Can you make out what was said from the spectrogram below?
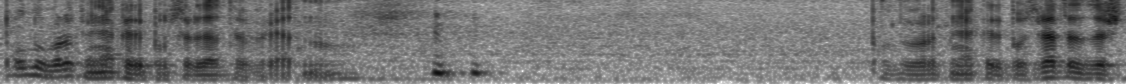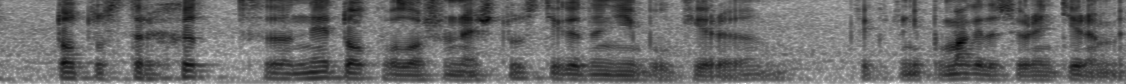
по-доброто някъде по средата, вероятно. по-доброто някъде по средата, защото страхът не е толкова лошо нещо, стига да ни блокира, тъй като ни помага да се ориентираме.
